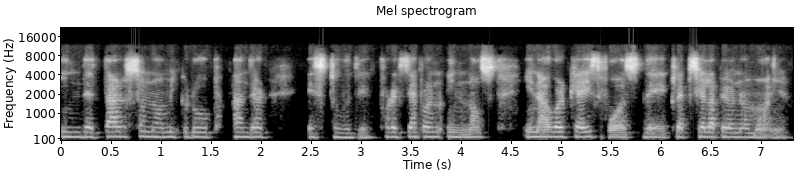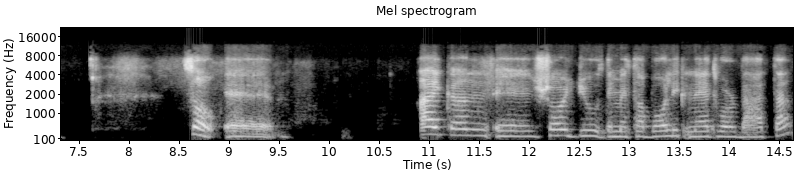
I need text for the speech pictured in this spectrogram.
in the taxonomic group under study. For example, in, in our case was the Klebsiella pneumonia. So uh, I can uh, show you the metabolic network data.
